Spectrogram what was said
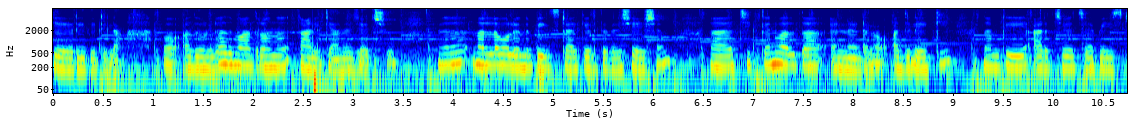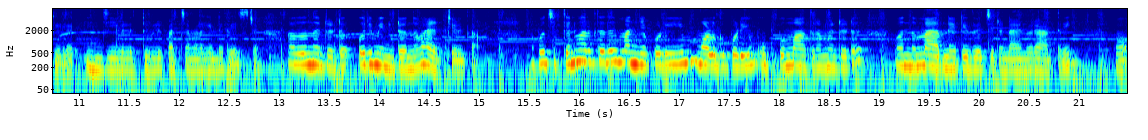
ഷെയർ ചെയ്തിട്ടില്ല. അപ്പോൾ അതുകൊണ്ട് അത് മാത്രം ഒന്ന് കാണിക്കാമെന്ന് വിചാരിച്ചു. എന്നിട്ട് നല്ലപോലെ ഒന്ന് പേസ്റ്റ് ആക്കി എടുത്തതിന് ശേഷം ചിക്കൻ വറുത്ത എണ്ണ ഉണ്ടല്ലോ അതിലേക്ക് നമുക്ക് ഈ അരച്ച് വെച്ച പേസ്റ്റിൽ ഇഞ്ചി വെളുത്തുള്ളി പച്ചമുളകിന്റെ പേസ്റ്റ് അതൊന്നും ഇട്ടിട്ട് ഒരു മിനിറ്റ് ഒന്ന് വഴറ്റിയെടുക്കാം. അപ്പോൾ ചിക്കൻ വറുത്തത് മഞ്ഞൾപ്പൊടിയും മുളക് പൊടിയും ഉപ്പും മാത്രം ഇട്ടിട്ട് ഒന്ന് മാറിനേറ്റ് ചെയ്ത് വെച്ചിട്ടുണ്ടായിരുന്നു രാത്രി. അപ്പോൾ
